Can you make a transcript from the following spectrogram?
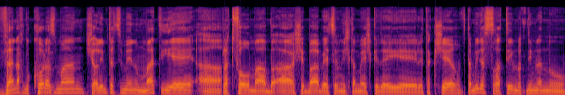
ואנחנו כל mm-hmm. הזמן שואלים את עצמנו מה תהיה הפלטפורמה הבאה שבה בעצם נשתמש כדי uh, לתקשר תמיד הסרטים נותנים לנו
